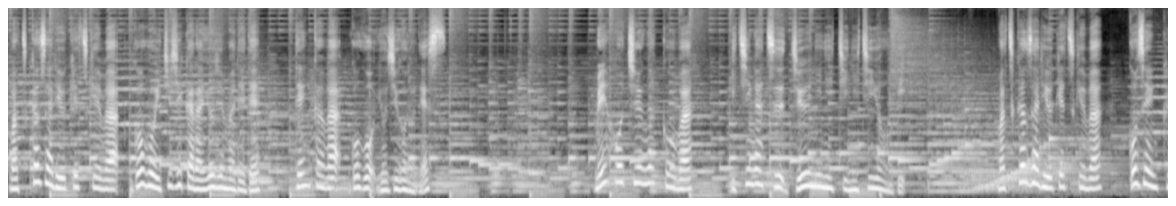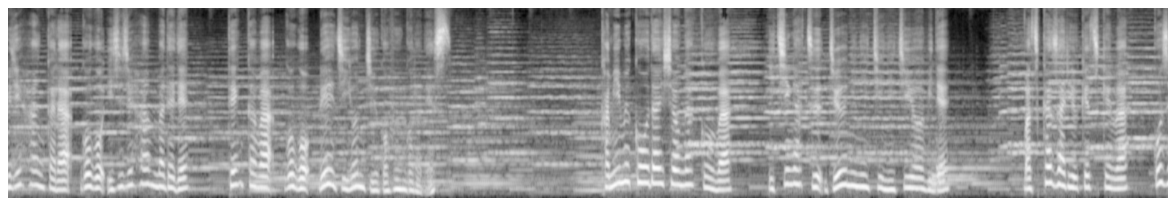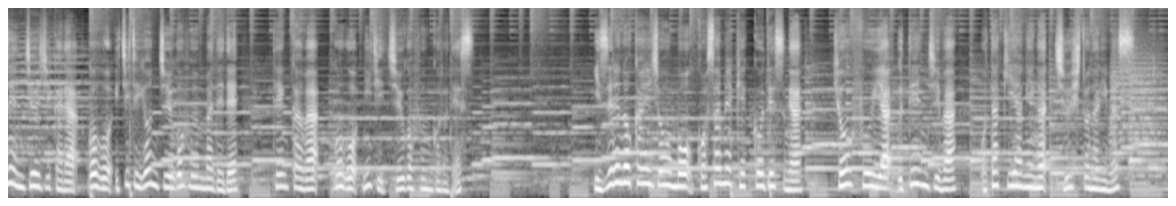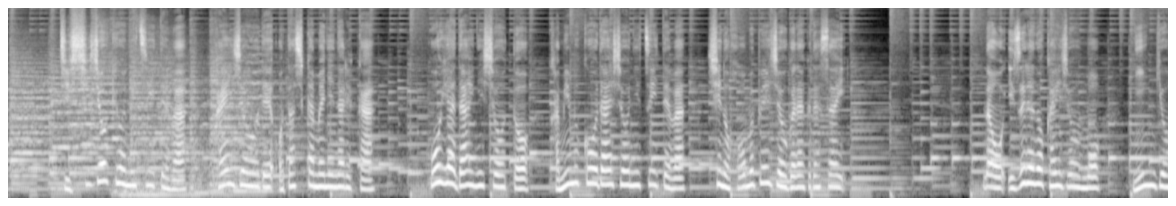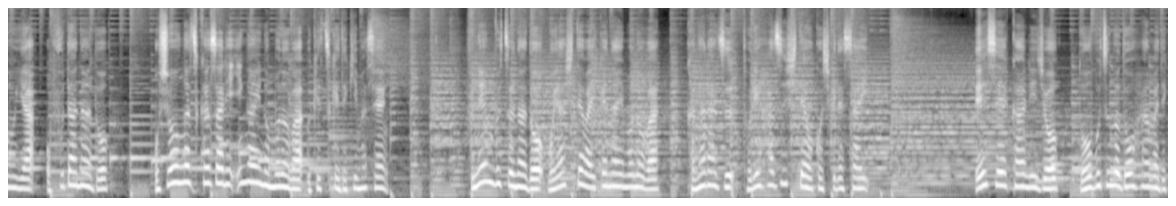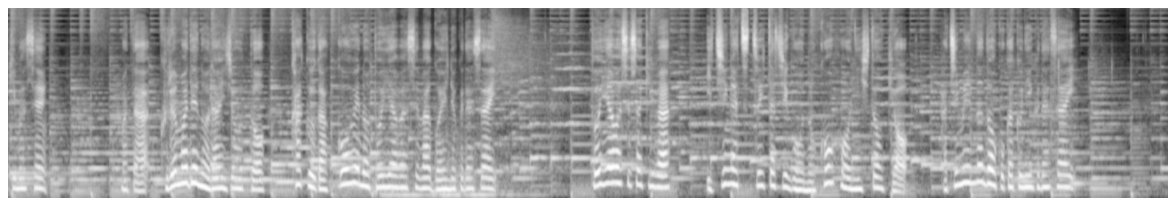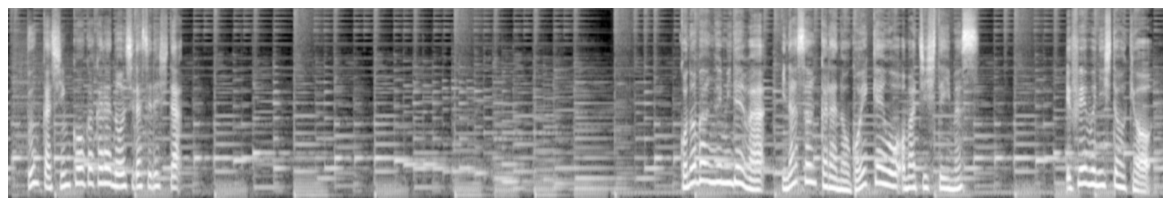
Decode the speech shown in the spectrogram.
松飾り受付は午後1時から4時までで点火は午後4時頃です。明豊中学校は1月12日日曜日松飾り受付は午前9時半から午後1時半までで点火は午後0時45分頃です。上向高台小学校は1月12日日曜日で松飾り受付は午前10時から午後1時45分までで点火は午後2時15分頃です。いずれの会場も小雨決行ですが強風や雨天時はお焚き上げが中止となります。実施状況については会場でお確かめになるか法や第二章と上向こう大章については市のホームページをご覧ください。なおいずれの会場も人形やお札などお正月飾り以外のものは受付できません。不燃物など燃やしてはいけないものは必ず取り外してお越しください。衛生管理上動物の同伴はできません。また車での来場と各学校への問い合わせはご遠慮ください。問い合わせ先は1月1日号の広報西東京八面などをご確認ください。文化振興課からのお知らせでした。この番組では皆さんからのご意見をお待ちしています。FM 西東京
